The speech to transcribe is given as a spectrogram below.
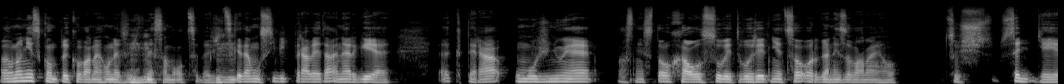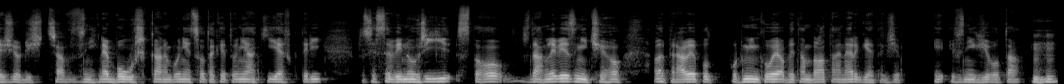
ale ono nic komplikovaného nevznikne mm-hmm. samo od sebe. Vždycky mm-hmm. tam musí být právě ta energie, která umožňuje vlastně z toho chaosu vytvořit něco organizovaného. Což se děje, že když třeba vznikne bouřka nebo něco, tak je to nějaký jev, který prostě se vynoří z toho zdánlivě z ničeho, ale právě pod podmínkou je, aby tam byla ta energie, takže i vznik života. Mm-hmm.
